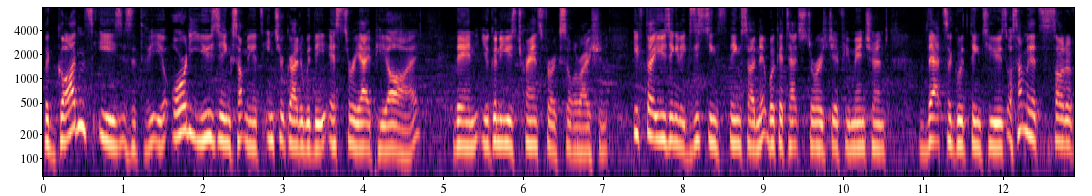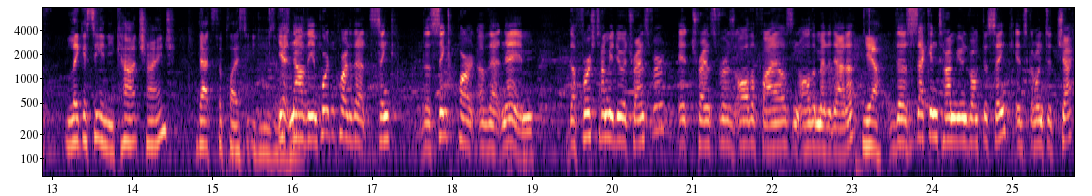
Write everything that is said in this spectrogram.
the guidance is is that if you're already using something that's integrated with the S3 API, then you're going to use transfer acceleration. If they're using an existing thing, so network attached storage, Jeff, you mentioned, that's a good thing to use, or something that's sort of legacy and you can't change. That's the place that you'd use it. Yeah, as now the important part of that sync, the sync part of that name, the first time you do a transfer, it transfers all the files and all the metadata. Yeah. The second time you invoke the sync, it's going to check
